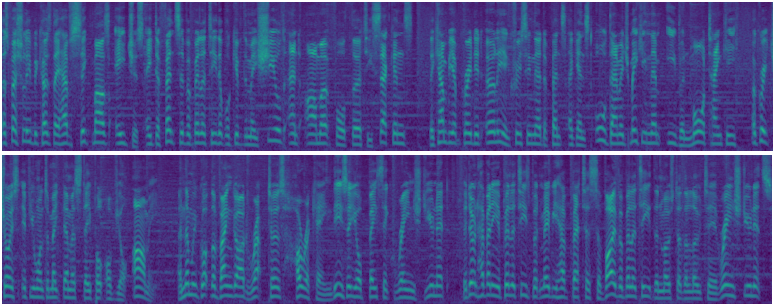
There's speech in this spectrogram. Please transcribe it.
especially because they have Sigmar's Aegis, a defensive ability that will give them a shield and armor for 30 seconds. They can be upgraded early, increasing their defense against all damage, making them even more tanky. A great choice if you want to make them a staple of your army. And then we've got the Vanguard Raptors Hurricane. These are your basic ranged unit. They don't have any abilities, but maybe have better survivability than most other low tier ranged units.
